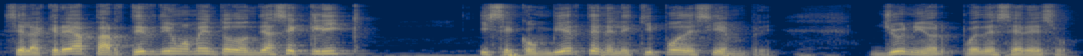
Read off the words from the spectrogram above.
Se la cree a partir de un momento donde hace clic y se convierte en el equipo de siempre. Junior puede ser eso.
